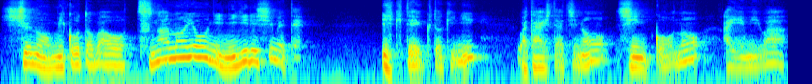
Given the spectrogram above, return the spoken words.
主の御言葉を綱のように握りしめて生きていく時に私たちの信仰の歩みは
